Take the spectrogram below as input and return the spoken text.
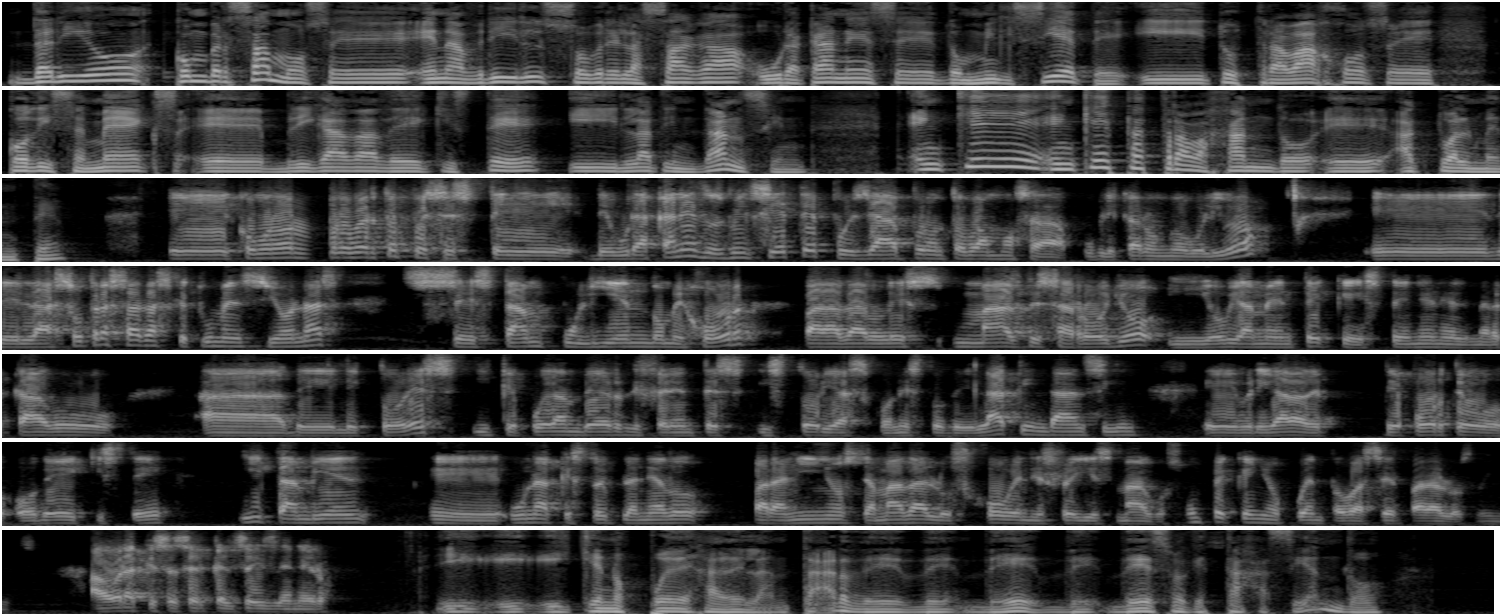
Darío, conversamos eh, en abril sobre la saga Huracanes eh, 2007 y tus trabajos eh, Códice Mex, eh, Brigada de XT y Latin Dancing. ¿En qué, en qué estás trabajando eh, como no, Roberto, pues este de Huracanes 2007, pues ya pronto vamos a publicar un nuevo libro. de las otras sagas que tú mencionas, se están puliendo mejor para darles más desarrollo y obviamente que estén en el mercado uh, de lectores y que puedan ver diferentes historias con esto de Latin Dancing, eh, Brigada de Deporte o, o DXT y también eh, una que estoy planeado para niños llamada Los Jóvenes Reyes Magos. Un pequeño cuento va a ser para los niños, ahora que se acerca el 6 de enero. ¿Y, y, y qué nos puedes adelantar de, de, de, de, eso que estás haciendo?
